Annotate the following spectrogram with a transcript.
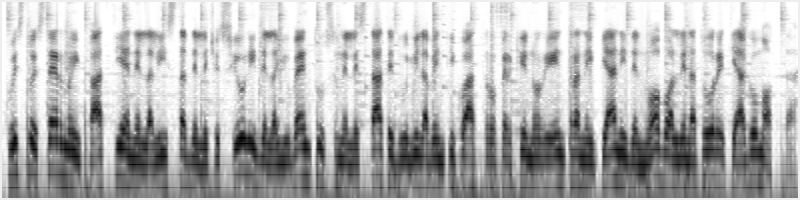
Questo esterno infatti è nella lista delle cessioni della Juventus nell'estate 2024 perché non rientra nei piani del nuovo allenatore Thiago Motta.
